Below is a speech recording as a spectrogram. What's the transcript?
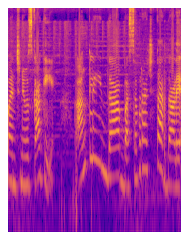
ಪಂಚ್ ನ್ಯೂಸ್ಗಾಗಿ ಅಂಕ್ಲಿಯಿಂದ ಬಸವರಾಜ್ ತಾರ್ದಾಳೆ.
